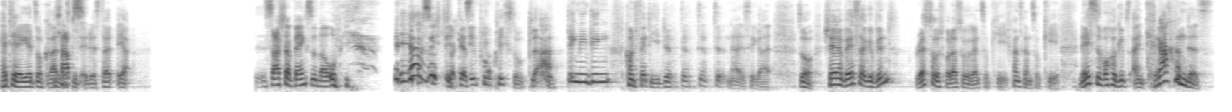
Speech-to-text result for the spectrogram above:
Hätte er jetzt auch gerade das mit Styles. Ja, Sascha Banks und Naomi. Ja richtig. Den Punkt kriegst du. Klar. Ding, ding, ding. Konfetti. Dip, dip, dip. Na, ist egal. So, Shayna Baszler gewinnt. Wrestlerisch war das sogar ganz okay. Ich fand's ganz okay. Nächste Woche gibt's ein krachendes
